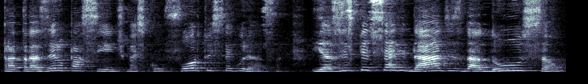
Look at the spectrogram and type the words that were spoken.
para trazer ao paciente mais conforto e segurança. E as especialidades da DU são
